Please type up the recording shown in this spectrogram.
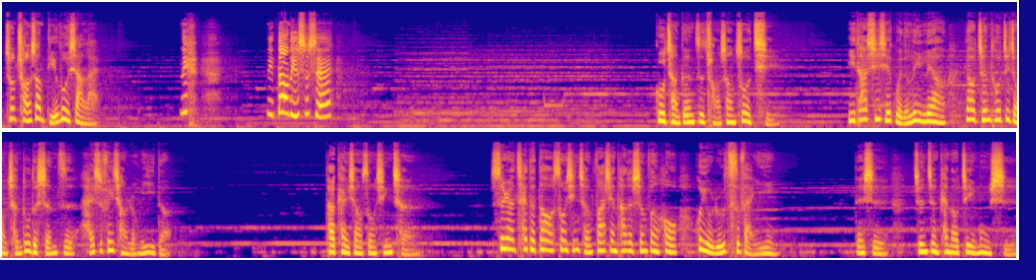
从床上跌落下来。你，你到底是谁？顾长根自床上坐起，以他吸血鬼的力量，要挣脱这种程度的绳子还是非常容易的。他看向宋星辰，虽然猜得到宋星辰发现他的身份后会有如此反应，但是真正看到这一幕时。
